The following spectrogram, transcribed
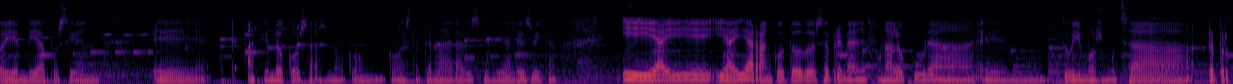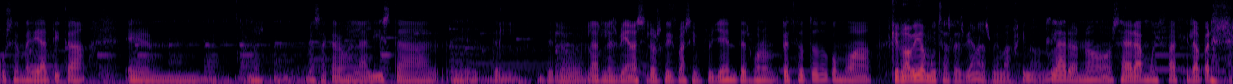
hoy en día pues siguen eh, haciendo cosas ¿no? con, con, este tema de la visibilidad lésbica. Y ahí, y ahí arrancó todo. Ese primer año fue una locura, em, tuvimos mucha repercusión mediática, em, me sacaron en la lista eh, de, las lesbianas y los gays más influyentes. Bueno, empezó todo como a... Que no había muchas lesbianas, me imagino. ¿no? Claro, no, o sea, era muy fácil aparecer.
